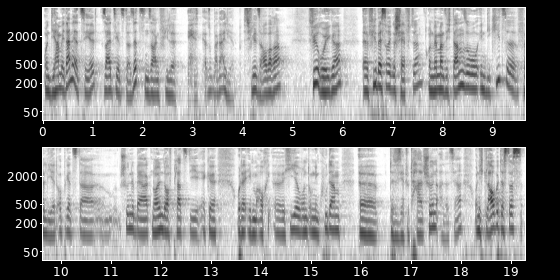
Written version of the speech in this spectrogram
Und die haben mir dann erzählt, seit sie jetzt da sitzen, sagen viele, ey, ja, super geil hier. Ist viel sauberer, viel ruhiger äh, viel bessere Geschäfte. Und wenn man sich dann so in die Kieze verliert, ob jetzt da ähm, Schöneberg, Neulendorfplatz, die Ecke oder eben auch äh, hier rund um den Kudamm, äh, das ist ja total schön alles, ja. Und ich glaube, dass das,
